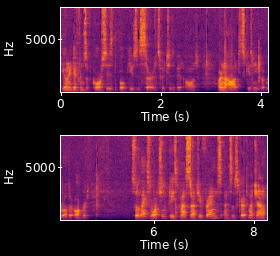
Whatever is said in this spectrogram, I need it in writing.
The only difference of course is the book uses surds which is a bit odd. Or not odd excuse me but rather awkward. So thanks for watching, please pass it on to your friends and subscribe to my channel.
